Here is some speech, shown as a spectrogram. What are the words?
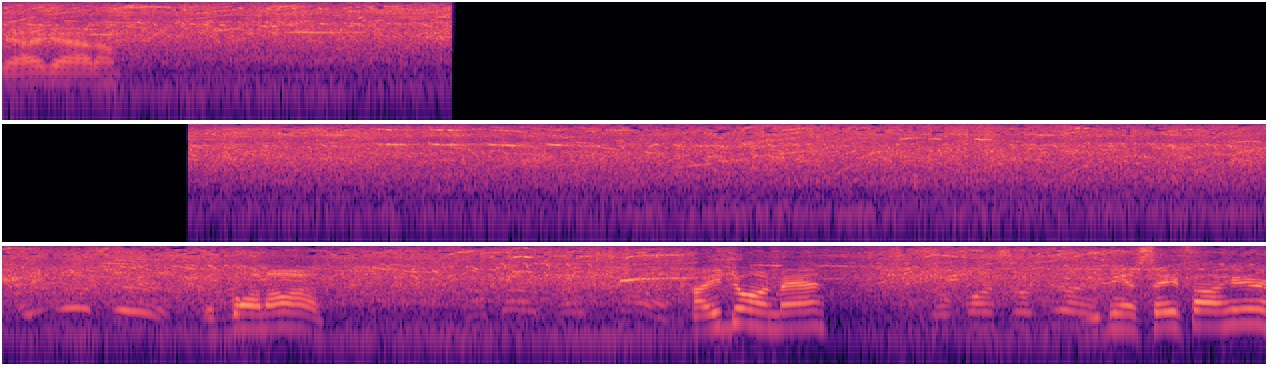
Yeah, I got him. What's going on? How you doing, man? So far, so good. You being safe out here?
